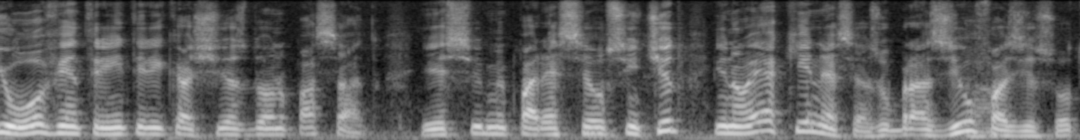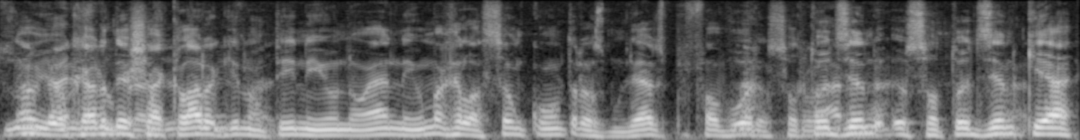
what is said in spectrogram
que houve entre Inter e Caxias do ano passado. Esse me parece ser o sentido, e não é aqui, né, César? O Brasil ah. faz isso, outros Não, eu quero deixar claro aqui, não tem nenhum, não é nenhuma relação contra as mulheres, por favor. Não, eu só estou claro, dizendo, eu só estou dizendo claro.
